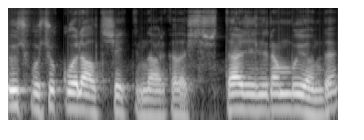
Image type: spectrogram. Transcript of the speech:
3.5 gol altı şeklinde arkadaşlar. Tercihlerim bu yönde.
